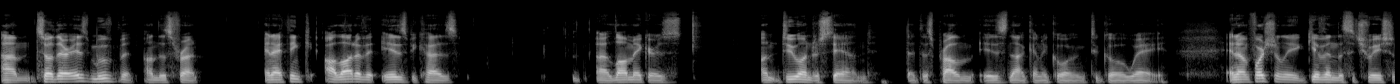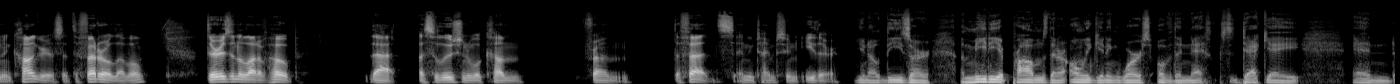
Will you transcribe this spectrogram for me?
Um, so there is movement on this front, and I think a lot of it is because uh, lawmakers un- do understand that this problem is not going to going to go away, and unfortunately, given the situation in Congress at the federal level, there isn't a lot of hope that a solution will come from the feds anytime soon either. You know, these are immediate problems that are only getting worse over the next decade and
